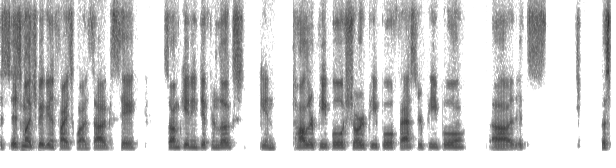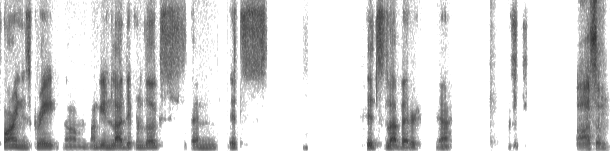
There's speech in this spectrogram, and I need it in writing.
It's, it's much bigger than Fight Squad. So I could say so I'm getting different looks, getting taller people, shorter people, faster people. Uh, it's the sparring is great. Um, I'm getting a lot of different looks, and it's it's a lot better. Yeah. Awesome.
